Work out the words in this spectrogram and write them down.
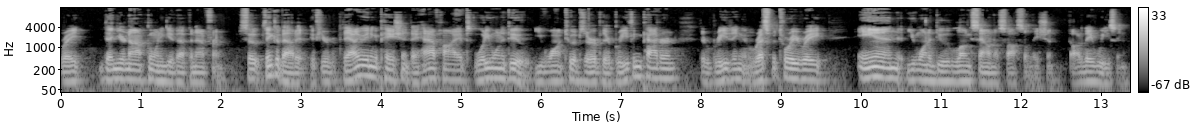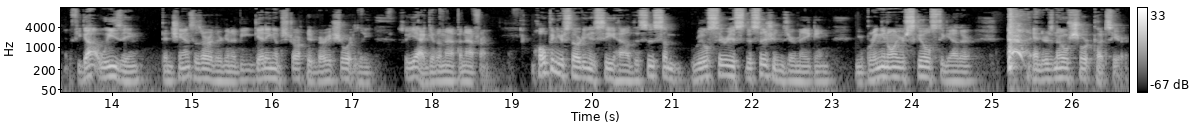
right, then you're not going to give epinephrine. So think about it. If you're evaluating a patient, they have hives, what do you want to do? You want to observe their breathing pattern, their breathing and respiratory rate, and you want to do lung sound auscultation. Are they wheezing? If you got wheezing, then chances are they're going to be getting obstructed very shortly. So yeah, give them epinephrine. I'm hoping you're starting to see how this is some real serious decisions you're making. You're bringing all your skills together, and there's no shortcuts here,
